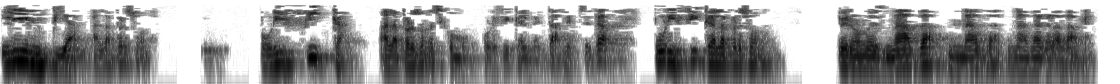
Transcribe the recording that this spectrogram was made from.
limpia a la persona, purifica a la persona, así como purifica el metal, etcétera, purifica a la persona, pero no es nada, nada, nada agradable.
